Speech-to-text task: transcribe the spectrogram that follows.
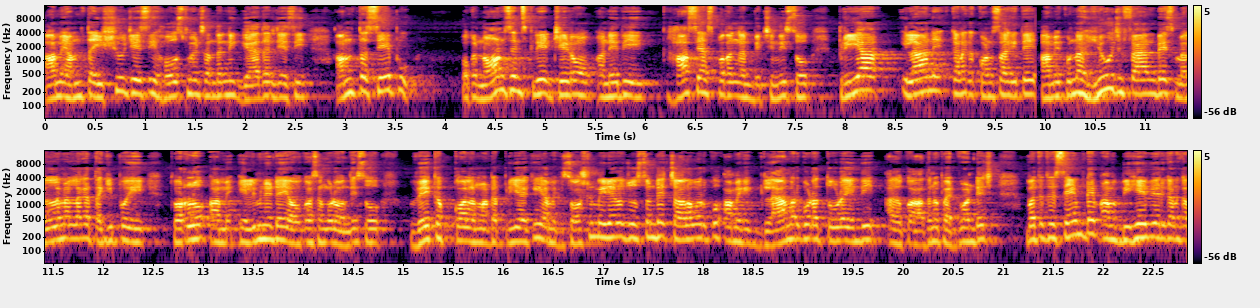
ఆమె అంత ఇష్యూ చేసి హౌస్ మేట్స్ అందరినీ గ్యాదర్ చేసి అంతసేపు ఒక నాన్ సెన్స్ క్రియేట్ చేయడం అనేది హాస్యాస్పదంగా అనిపించింది. సో ప్రియా ఇలానే కనుక కొనసాగితే ఆమెకున్న హ్యూజ్ ఫ్యాన్ బేస్ మెల్లమెల్లగా తగ్గిపోయి త్వరలో ఆమె ఎలిమినేట్ అయ్యే అవకాశం కూడా ఉంది. సో వేకప్ కాల్ అనమాట ప్రియాకి. ఆమెకి సోషల్ మీడియాలో చూస్తుంటే చాలా వరకు ఆమెకి గ్లామర్ కూడా తోడైంది. అదొక అదనపు advantage but at the same time ఆమె బిహేవియర్ కనుక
